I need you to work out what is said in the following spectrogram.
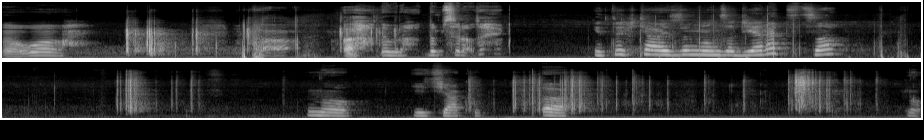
Ała! Ach, dobra, dam sobie radę. I ty chciałeś ze mną zadzierać, co? No, dzieciaku. A. No.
